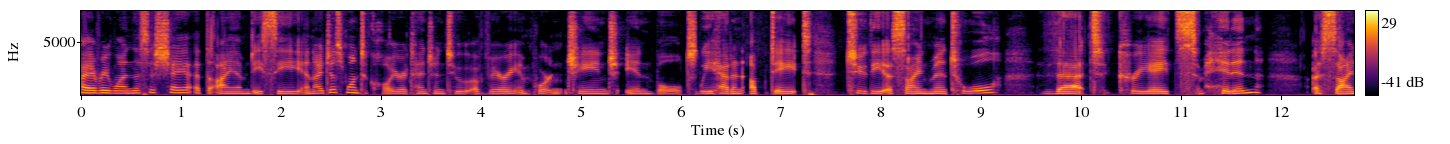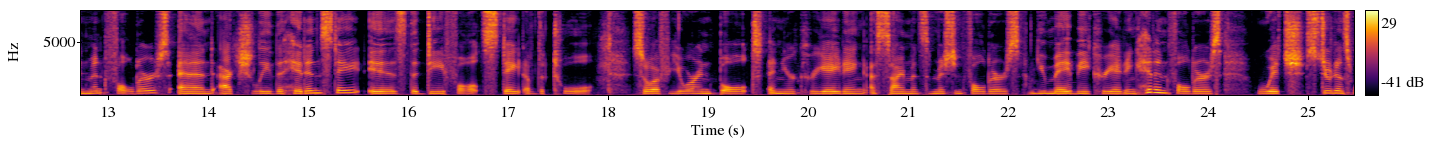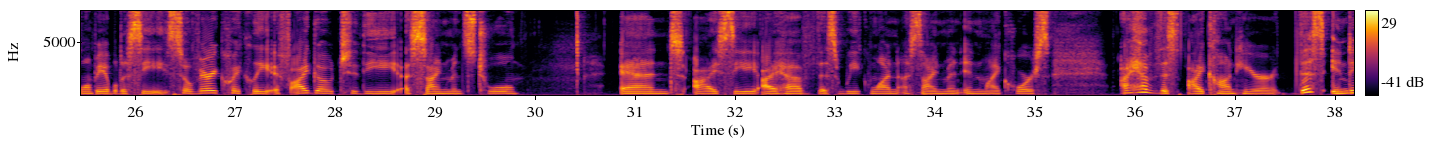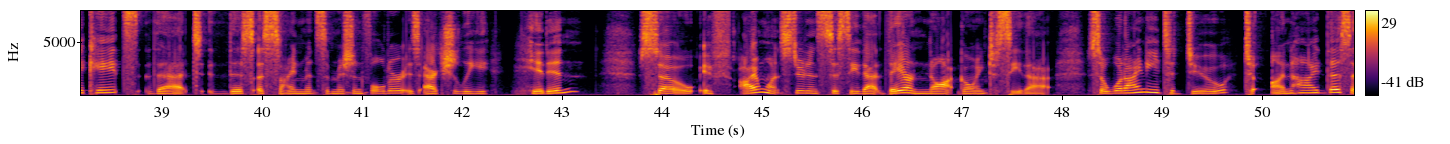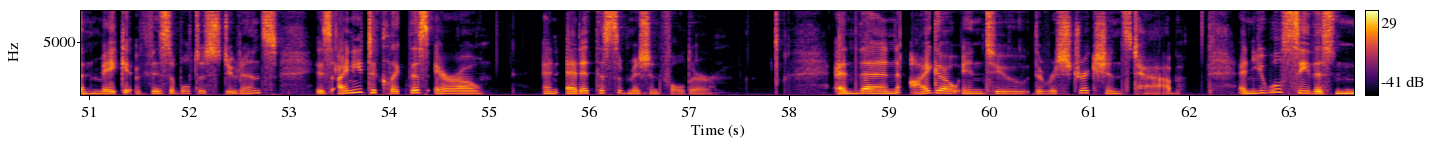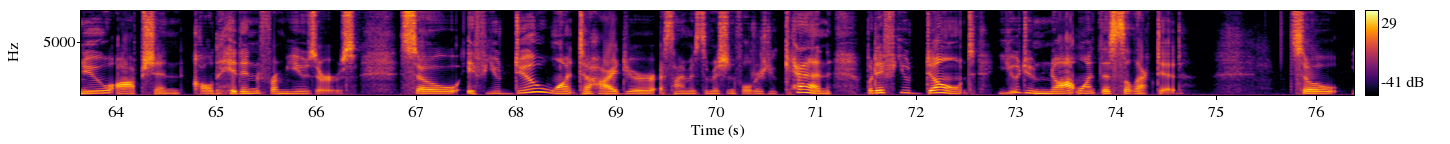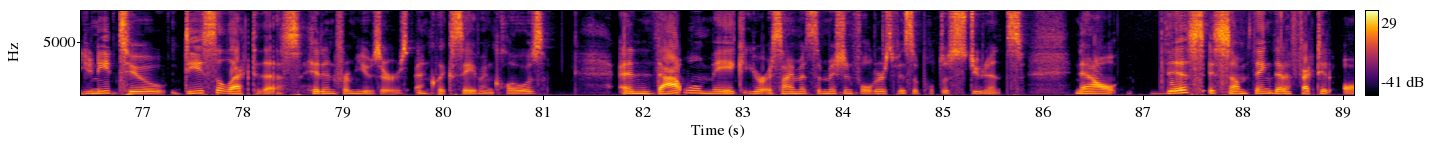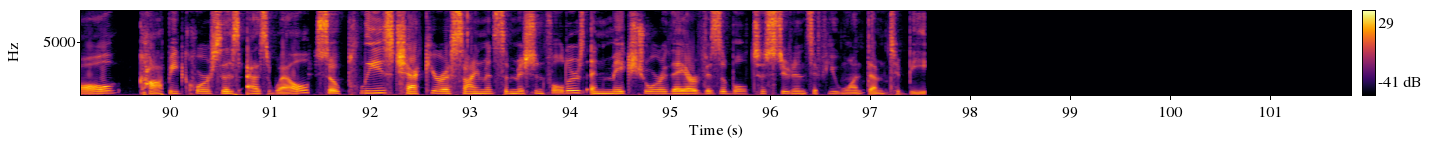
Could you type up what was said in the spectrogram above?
Hi everyone, this is Shaya at the IMDC and I just want to call your attention to a very important change in Bolt. We had an update to the assignment tool that creates hidden assignment folders and actually the hidden state is the default state of the tool. So if you're in Bolt and you're creating assignment submission folders, you may be creating hidden folders which students won't be able to see. So very quickly, if I go to the assignments tool and I see I have this week one assignment in my course, I have this icon here. This indicates that this assignment submission folder is actually hidden. So if I want students to see that, they are not going to see that. So what I need to do to unhide this and make it visible to students is I need to click this arrow and edit the submission folder. And then I go into the restrictions tab and you will see this new option called hidden from users. So if you do want to hide your assignment submission folders, you can, but if you don't, you do not want this selected. So you need to deselect this hidden from users and click save and close and that will make your assignment submission folders visible to students. Now this is something that affected all copied courses as well. So please check your assignment submission folders and make sure they are visible to students if you want them to be.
